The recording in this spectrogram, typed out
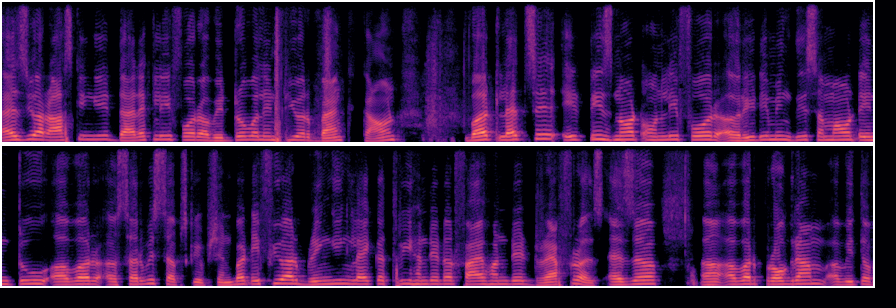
as you are asking it directly for a withdrawal into your bank account but let's say it is not only for uh, redeeming this amount into our uh, service subscription but if you are bringing like a 300 or 500 referrals as a uh, our program uh, with a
